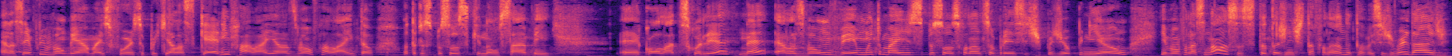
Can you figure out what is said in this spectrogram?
elas sempre vão ganhar mais força, porque elas querem falar e elas vão falar. Então, outras pessoas que não sabem é, qual lado escolher, né? Elas vão ver muito mais pessoas falando sobre esse tipo de opinião e vão falar assim: nossa, se tanta gente está falando, talvez seja verdade.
